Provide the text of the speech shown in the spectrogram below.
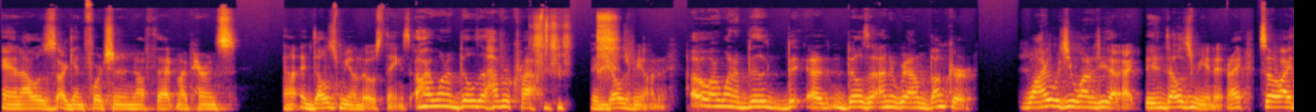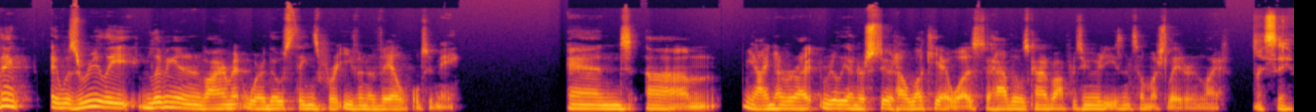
And I was, again, fortunate enough that my parents uh, indulged me on those things. Oh, I want to build a hovercraft. they indulged me on it. Oh, I want to build, bu- uh, build an underground bunker. Why would you want to do that? They indulged me in it, right? So I think it was really living in an environment where those things were even available to me. And, um, you know, I never really understood how lucky I was to have those kind of opportunities until much later in life. I see.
